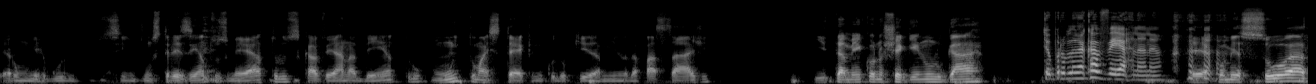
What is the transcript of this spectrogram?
era um mergulho assim, de uns 300 metros, caverna dentro, muito mais técnico do que a mina da passagem. E também quando eu cheguei num lugar, Teu problema é a caverna, né? é, começou a.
